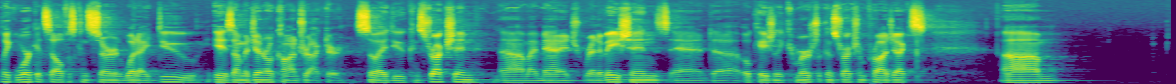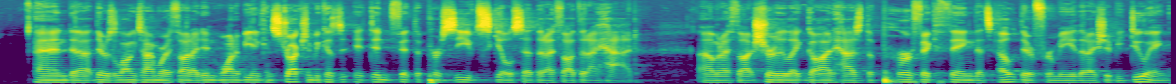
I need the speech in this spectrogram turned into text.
like work itself is concerned, what I do is I'm a general contractor. So I do construction. Um, I manage renovations and uh, occasionally commercial construction projects. Um, and uh, there was a long time where I thought I didn't want to be in construction because it didn't fit the perceived skill set that I thought that I had. Um, and I thought, surely, like God has the perfect thing that's out there for me that I should be doing.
